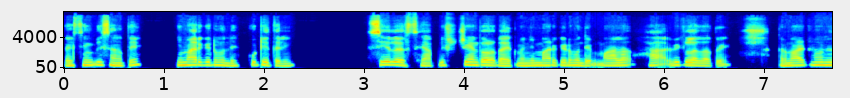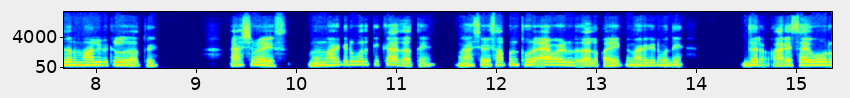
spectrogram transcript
तर सिम्पली सांगते की मार्केटमध्ये कुठेतरी सेलर्स हे आपली स्ट्रेंथ वाढत आहेत. म्हणजे मार्केटमध्ये माल हा विकला जातोय. तर मार्केटमध्ये जर माल विकला जातोय तर अशा वेळेस मग मार्केटवरती का आहे मग अशा वेळेस आपण थोडं अवॉइड झालं पाहिजे की मार्केटमध्ये जर आर एस आयवर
